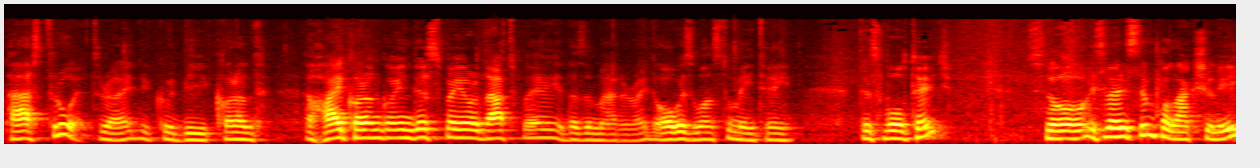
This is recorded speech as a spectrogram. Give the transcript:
pass through it, right? It could be current, a high current going this way or that way, it doesn't matter, right? It always wants to maintain this voltage. So it's very simple actually.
